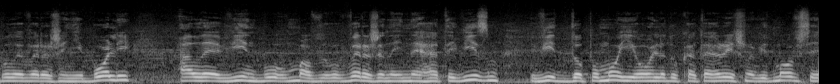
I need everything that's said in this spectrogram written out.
були виражені болі, але він був мав виражений негативізм від допомоги огляду категорично відмовився.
